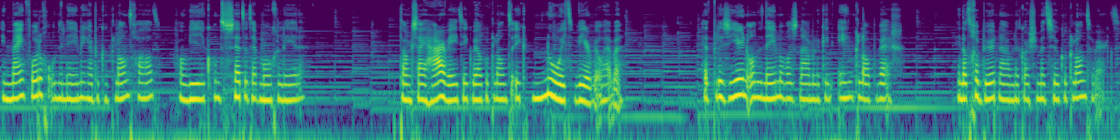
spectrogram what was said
In mijn vorige onderneming heb ik een klant gehad van wie ik ontzettend heb mogen leren. Dankzij haar weet ik welke klanten ik nooit weer wil hebben. Het plezier in ondernemen was namelijk in één klap weg. En dat gebeurt namelijk als je met zulke klanten werkt.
